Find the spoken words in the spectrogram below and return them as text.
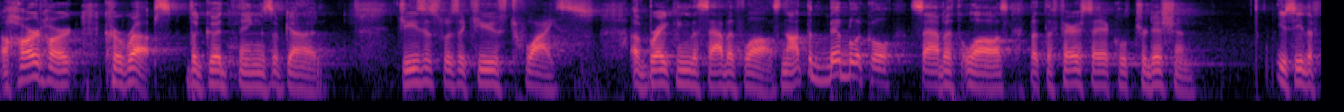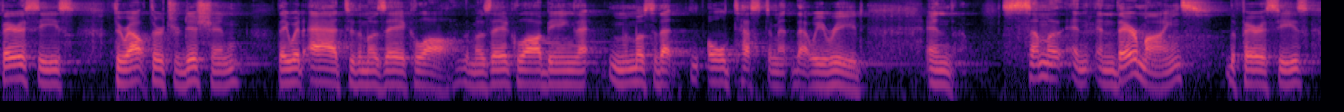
A hard heart corrupts the good things of God. Jesus was accused twice of breaking the Sabbath laws, not the biblical Sabbath laws, but the Pharisaical tradition. You see, the Pharisees, throughout their tradition, they would add to the Mosaic law, the Mosaic law being that most of that Old Testament that we read. And some in, in their minds, the Pharisees,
